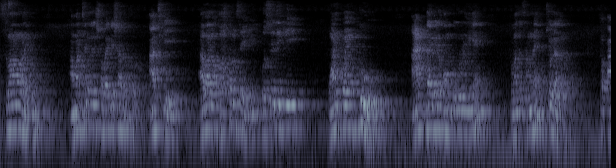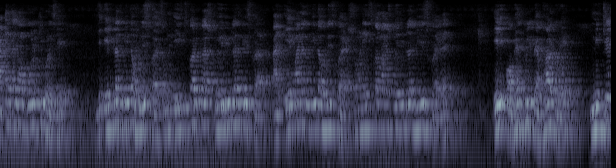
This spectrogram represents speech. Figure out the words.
আসসালামু আলাইকুম। আমার চ্যানেলে সবাইকে স্বাগত। আজকে আবার অষ্টম শ্রেণি বসে দেখি ওয়ান পয়েন্ট টু আট দাগের অঙ্কগুলো নিয়ে তোমাদের সামনে চলে এলাম। তো আটের দাগের অঙ্কগুলো কি বলেছে? যে A plus B the whole square সমান A square plus two A plus B square আর A minus B the whole square সমান A square minus two A B plus B স্কোয়ারের এই অভেদগুলি ব্যবহার করে নিচের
